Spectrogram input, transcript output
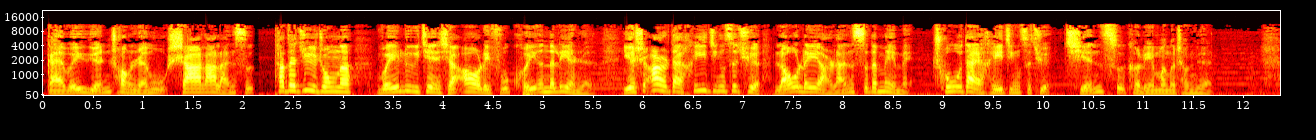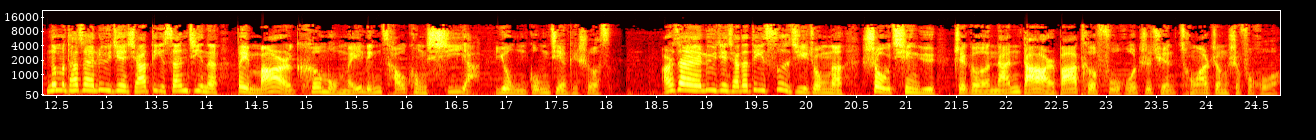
改为原创人物莎拉·兰斯。他在剧中呢，为绿箭侠奥利弗·奎恩的恋人，也是二代黑金丝雀劳雷尔·兰斯的妹妹，初代黑金丝雀前刺客联盟的成员。那么他在《绿箭侠》第三季呢，被马尔科姆·梅林操控西亚用弓箭给射死；而在《绿箭侠》的第四季中呢，受庆于这个南达尔巴特复活之权，从而正式复活。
